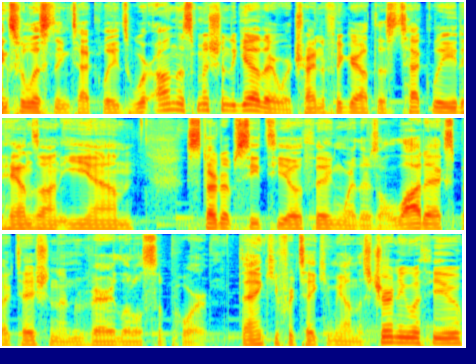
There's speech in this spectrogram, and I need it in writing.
Thanks for listening, Tech Leads. We're on this mission together. We're trying to figure out this tech lead, hands on EM, startup CTO thing where there's a lot of expectation and very little support. Thank you for taking me on this journey with you.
